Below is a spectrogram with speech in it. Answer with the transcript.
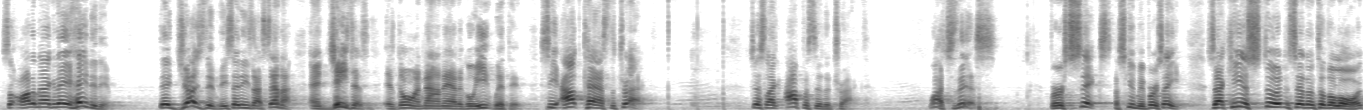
So automatically they hated him. They judged him. They said he's a sinner, and Jesus is going down there to go eat with him. See, outcast attract, just like opposite attract. Watch this. Verse 6, excuse me, verse 8. Zacchaeus stood and said unto the Lord,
